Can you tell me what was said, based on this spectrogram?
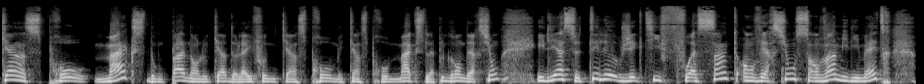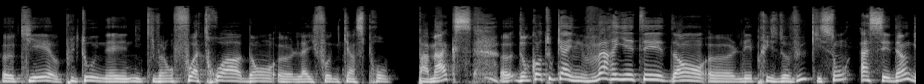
15 Pro Max, donc pas dans le cadre de l'iPhone 15 Pro mais 15 Pro Max, la plus grande version, il y a ce téléobjectif x5 en version 120 mm, euh, qui est plutôt une, un équivalent x3 dans euh, l'iPhone 15 Pro pas max. Euh, donc en tout cas une variété dans euh, les prises de vue qui sont assez dingues,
